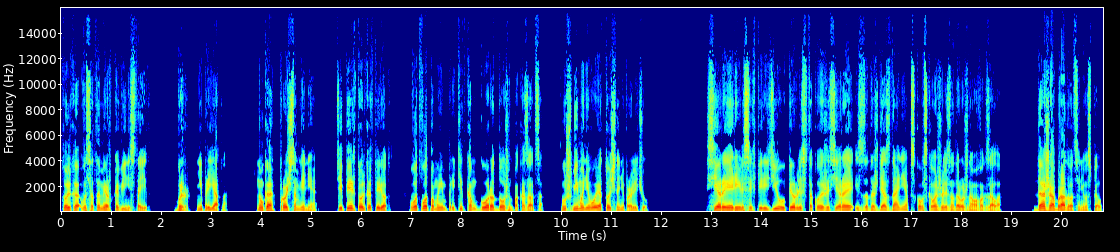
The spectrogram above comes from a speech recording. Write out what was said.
только высотомер в кабине стоит. Бр, неприятно. Ну-ка, прочь сомнения. Теперь только вперед. Вот-вот, по моим прикидкам, город должен показаться. Уж мимо него я точно не пролечу. Серые рельсы впереди уперлись в такое же серое из-за дождя здание Псковского железнодорожного вокзала. Даже обрадоваться не успел.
